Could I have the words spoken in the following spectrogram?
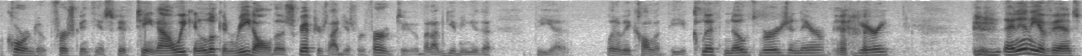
according to 1 Corinthians 15. Now we can look and read all those scriptures I just referred to, but I'm giving you the the uh, what do we call it? The Cliff Notes version there, Gary. in any event,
